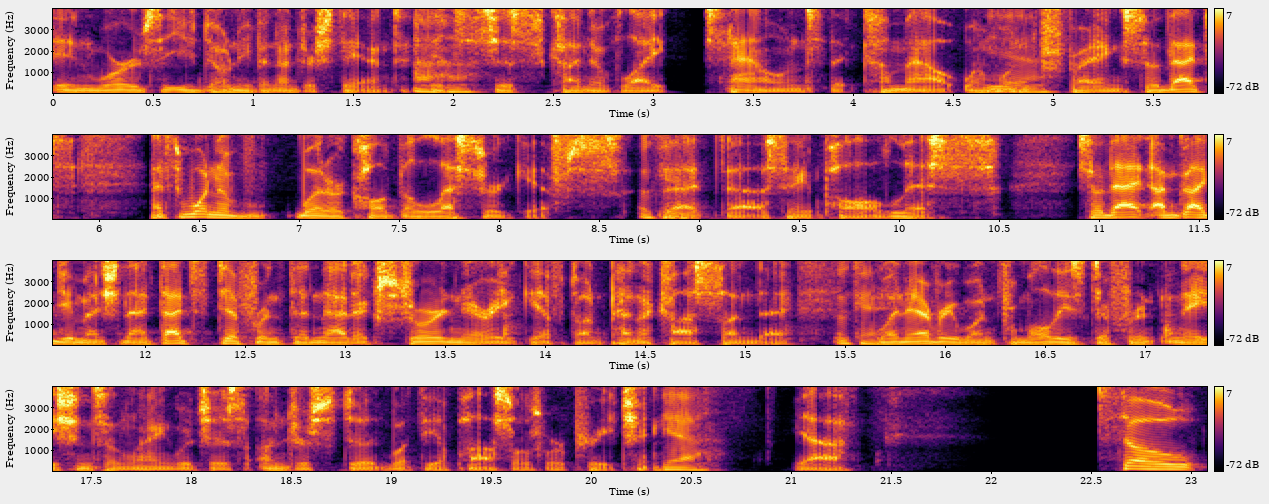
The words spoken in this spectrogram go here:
in words that you don't even understand. Uh-huh. It's just kind of like sounds that come out when yeah. we're praying. So that's that's one of what are called the lesser gifts okay. that uh, St. Paul lists. So that I'm glad you mentioned that. That's different than that extraordinary gift on Pentecost Sunday, okay. when everyone from all these different nations and languages understood what the apostles were preaching. Yeah, yeah. So,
